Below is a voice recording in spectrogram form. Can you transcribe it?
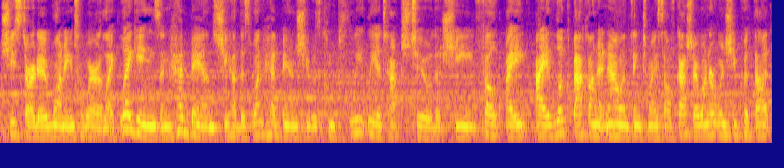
she started wanting to wear like leggings and headbands. She had this one headband she was completely attached to that she felt I I look back on it now and think to myself, gosh, I wonder when she put that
